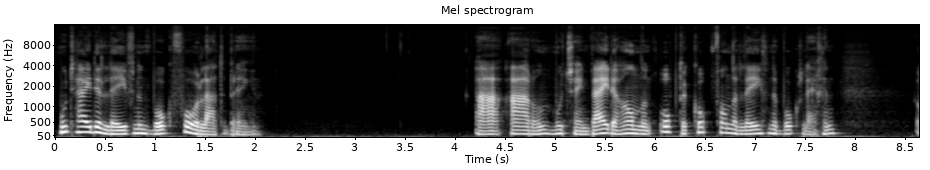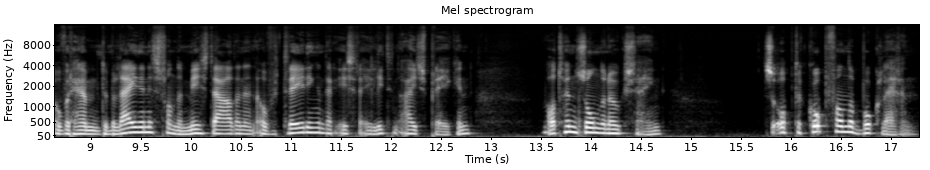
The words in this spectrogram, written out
moet hij de levende bok voor laten brengen. Aaron moet zijn beide handen op de kop van de levende bok leggen, over hem de belijdenis van de misdaden en overtredingen der Israëlieten uitspreken, wat hun zonden ook zijn, ze op de kop van de bok leggen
